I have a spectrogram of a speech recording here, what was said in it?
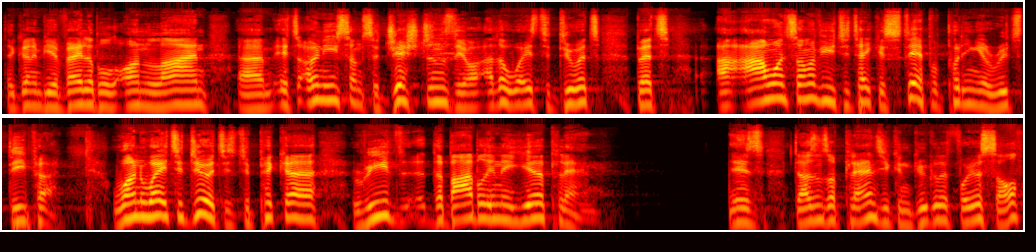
They're going to be available online. Um, it's only some suggestions. There are other ways to do it, but I, I want some of you to take a step of putting your roots deeper. One way to do it is to pick a read the Bible in a year plan. There's dozens of plans. You can Google it for yourself.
